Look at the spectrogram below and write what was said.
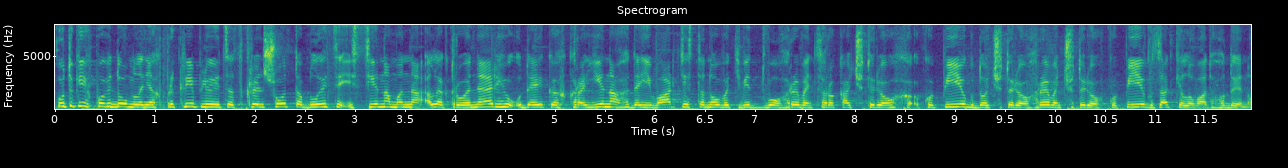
У таких повідомленнях прикріплюється скриншот таблиці із цінами на електроенергію у деяких країнах, де її вартість становить від 2 гривень 44 копійок до 4 гривень 4 копійок за кіловат годину.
